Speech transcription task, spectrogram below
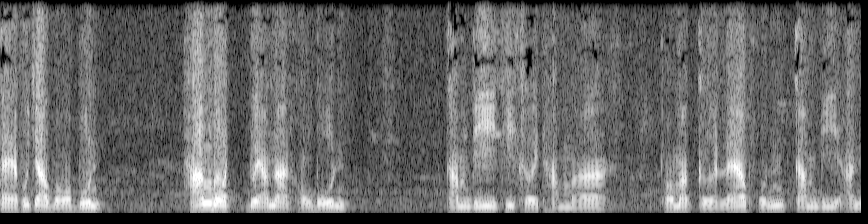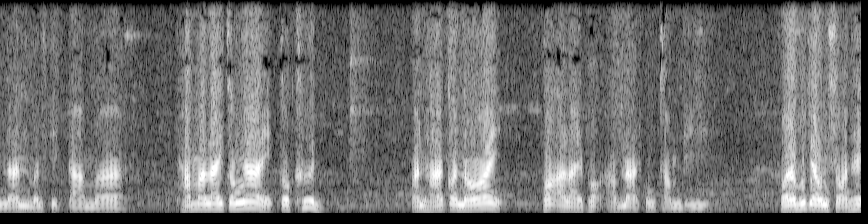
แต่ผู้เจ้าบอกว่าบุญทั้งหมดด้วยอำนาจของบุญ กรรมดีที่เคยทำมา พอมาเกิดแล้วผลกรรมดีอันนั้นมันติดตามมาทำอะไรก็ง่ายก็ขึ้น ปัญหาก็น้อย เพราะอะไรเพราะอำนาจของกรรมดี เพราะนั้นพระเจ้าสอนให้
